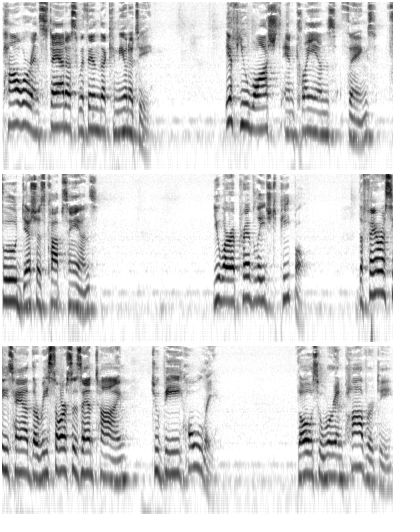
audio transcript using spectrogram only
power and status within the community. If you wash and cleanse things, food, dishes, cups, hands, you are a privileged people. The Pharisees had the resources and time to be holy. Those who were in poverty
